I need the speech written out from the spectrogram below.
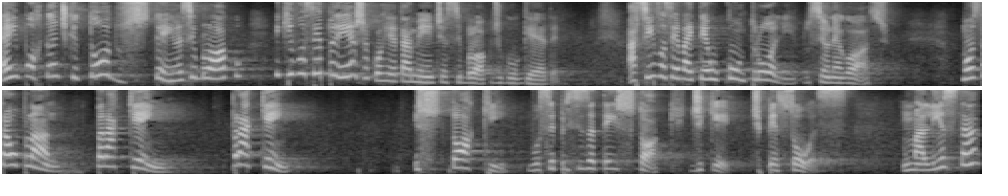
É importante que todos tenham esse bloco e que você preencha corretamente esse bloco de Google. Assim você vai ter o controle do seu negócio. Mostrar o plano. Para quem? Para quem? Estoque. Você precisa ter estoque. De quê? De pessoas. Uma lista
